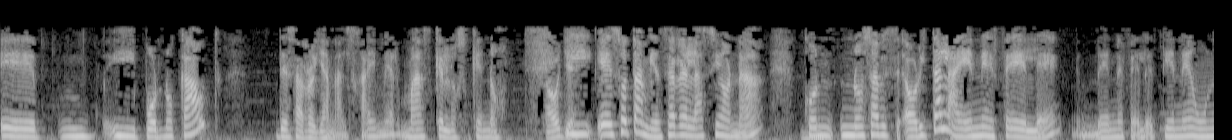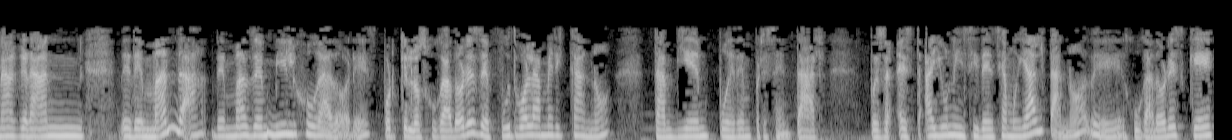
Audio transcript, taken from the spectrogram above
eh, y por knockout, desarrollan Alzheimer más que los que no. Oye. Y eso también se relaciona con, no sabes, ahorita la NFL, de NFL tiene una gran demanda de más de mil jugadores, porque los jugadores de fútbol americano también pueden presentar pues hay una incidencia muy alta, ¿no? De jugadores que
